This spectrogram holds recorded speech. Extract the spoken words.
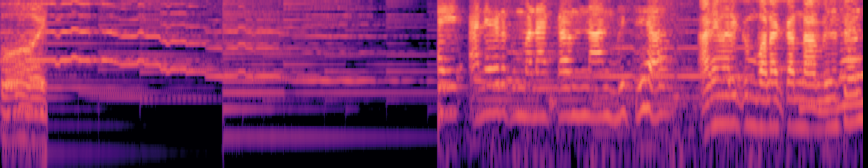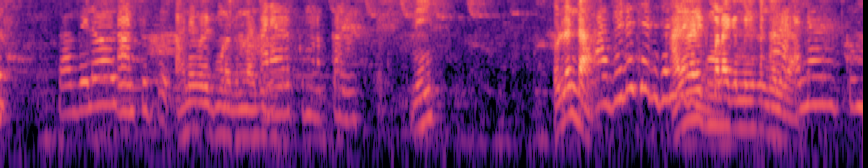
போய். அனைவருக்கும் வணக்கம் நான் விசியா அனைவருக்கும் வணக்கம் நான் வில்சன் நான் சுப்பு. அனைவருக்கும் வணக்கம் நான். அனைவருக்கும் வணக்கம் நீ? சொல்லண்டா? அனைவருக்கும் வணக்கம் அனைவருக்கும்.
